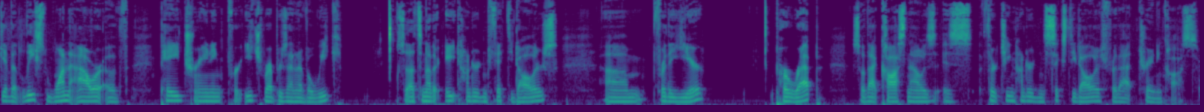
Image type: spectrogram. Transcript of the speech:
give at least 1 hour of paid training for each representative a week. So that's another $850 um, for the year per rep. So that cost now is is $1360 for that training cost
